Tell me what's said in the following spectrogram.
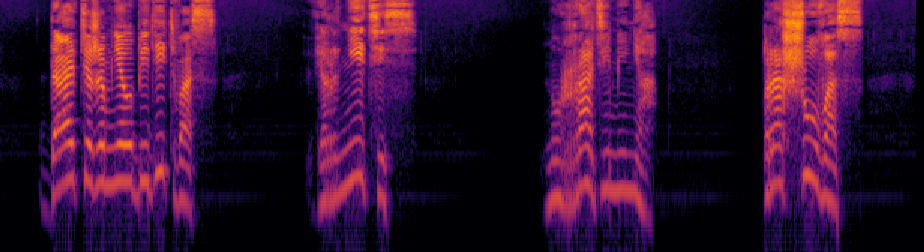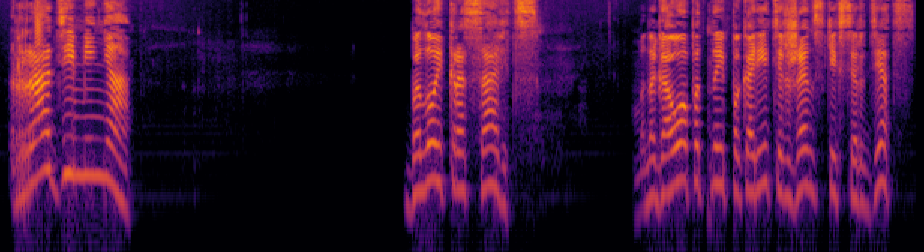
— дайте же мне убедить вас. Вернитесь. Ну, ради меня. Прошу вас, ради меня. Былой красавец — Многоопытный покоритель женских сердец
